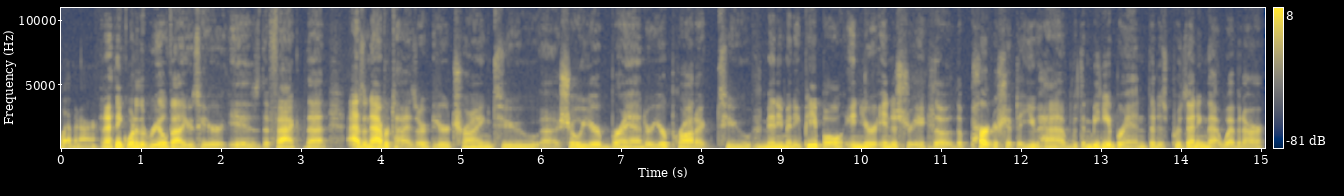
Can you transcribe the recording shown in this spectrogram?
webinar. And I think one of the real values here is the fact that as an advertiser, you're trying to uh, show your brand or your product to many, many people in your industry. The, the partnership that you have with the media brand that is presenting that webinar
